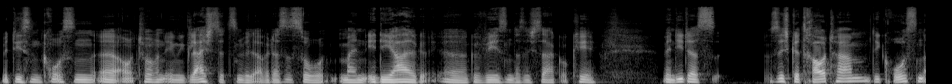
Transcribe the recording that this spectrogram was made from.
mit diesen großen äh, Autoren irgendwie gleichsetzen will, aber das ist so mein Ideal äh, gewesen, dass ich sage, okay, wenn die das sich getraut haben, die großen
